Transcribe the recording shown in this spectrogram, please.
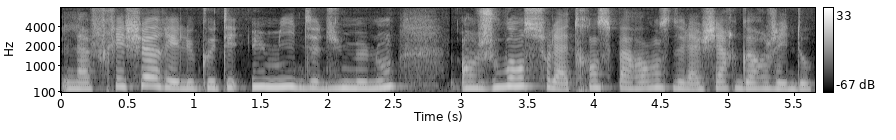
la fraîcheur et le côté humide du melon en jouant sur la transparence de la chair gorgée d'eau.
